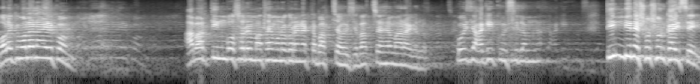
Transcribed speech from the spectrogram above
বলে কি বলে না এরকম? আবার তিন বছরের মাথায় মনে করেন একটা বাচ্চা হয়েছে, বাচ্চা হয়ে মারা গেল। কই যে আগে কইছিলাম না? তিন দিনে শ্বশুর খাইছে,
